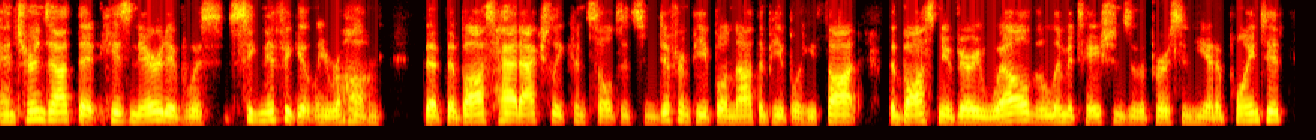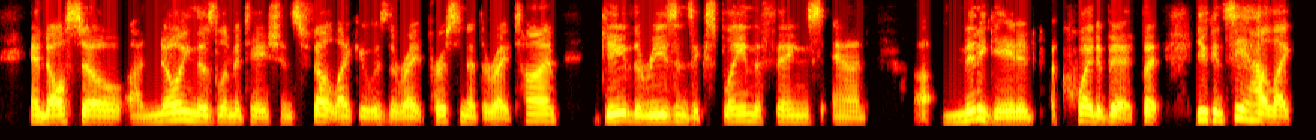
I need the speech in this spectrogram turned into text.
and turns out that his narrative was significantly wrong that the boss had actually consulted some different people not the people he thought the boss knew very well the limitations of the person he had appointed and also uh, knowing those limitations felt like it was the right person at the right time gave the reasons explained the things and uh, mitigated quite a bit. But you can see how, like,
